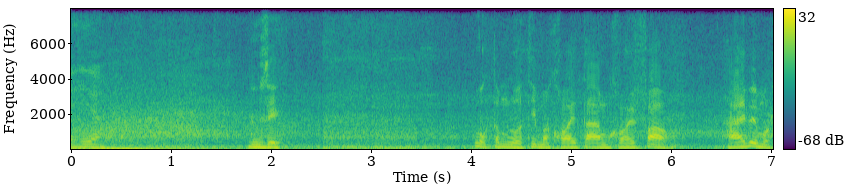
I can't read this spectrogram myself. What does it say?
อะไรเฮีย ดูสิ พวกตำรวจที่มาคอยตามคอยเฝ้า หายไปหมด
